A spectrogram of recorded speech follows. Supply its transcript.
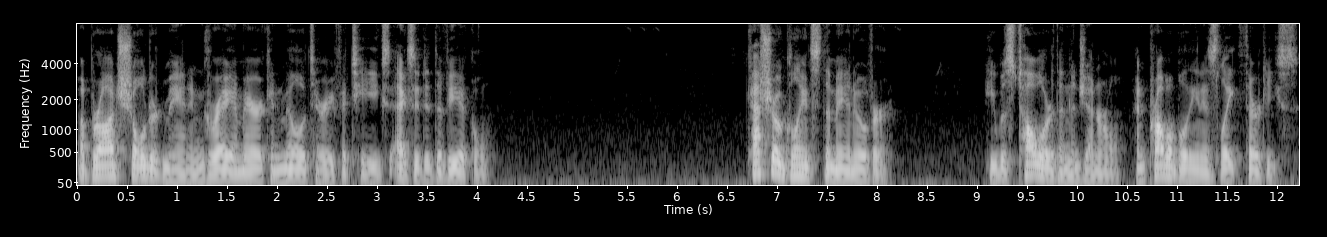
A broad shouldered man in gray American military fatigues exited the vehicle. Castro glanced the man over. He was taller than the general and probably in his late thirties.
